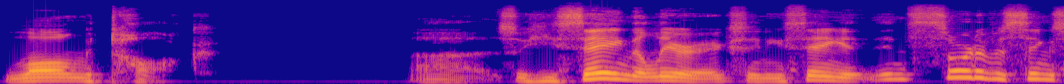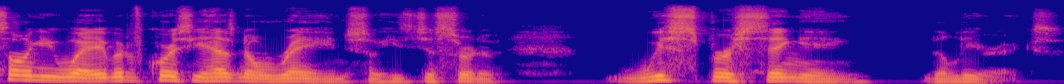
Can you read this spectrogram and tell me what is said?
long talk. Uh, so he's saying the lyrics and he's saying it in sort of a sing-songy way, but of course he has no range, so he's just sort of whisper singing the lyrics.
